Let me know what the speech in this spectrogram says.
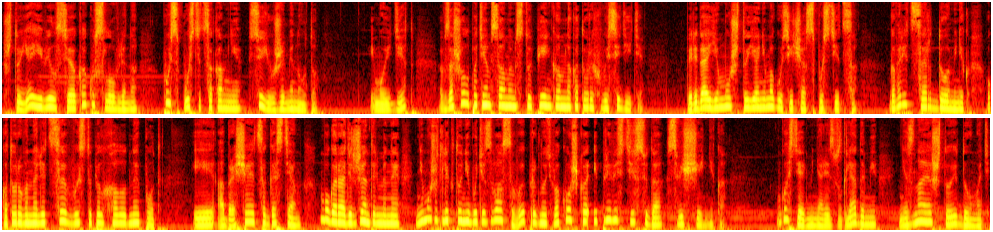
что я явился, как условлено, пусть спустится ко мне сию же минуту. И мой дед взошел по тем самым ступенькам, на которых вы сидите. Передай ему, что я не могу сейчас спуститься, — говорит сэр Доминик, у которого на лице выступил холодный пот — и обращается к гостям. «Бога ради, джентльмены, не может ли кто-нибудь из вас выпрыгнуть в окошко и привести сюда священника?» Гости обменялись взглядами, не зная, что и думать.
